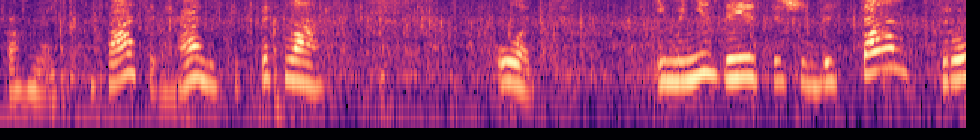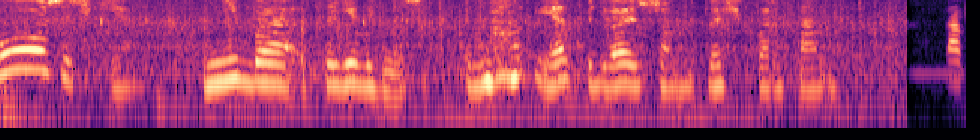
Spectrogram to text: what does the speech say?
в прогнозі 20 градусів тепла. От. І мені здається, що десь там трошечки ніби стає видніше. Тому я сподіваюся, що дощик перестане. Так,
